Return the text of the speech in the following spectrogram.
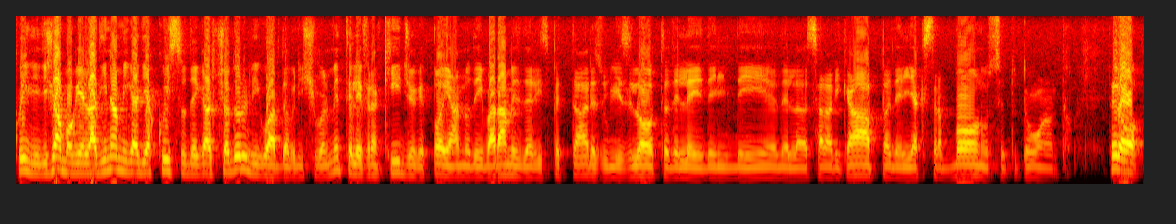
Quindi diciamo che la dinamica di acquisto dei calciatori riguarda principalmente le franchigie che poi hanno dei parametri da rispettare sugli slot delle, dei, dei, del salary cap, degli extra bonus e tutto quanto. Però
